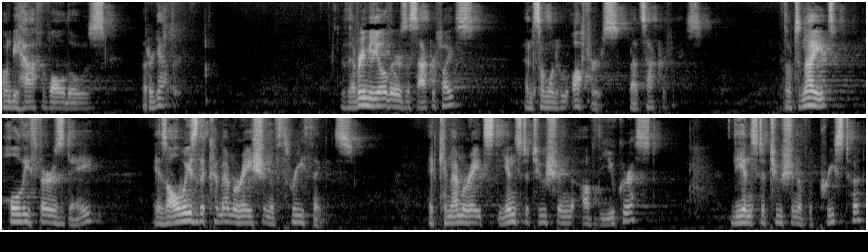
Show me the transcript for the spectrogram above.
on behalf of all those that are gathered. With every meal, there is a sacrifice and someone who offers that sacrifice. Now, tonight, Holy Thursday, is always the commemoration of three things it commemorates the institution of the Eucharist, the institution of the priesthood,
